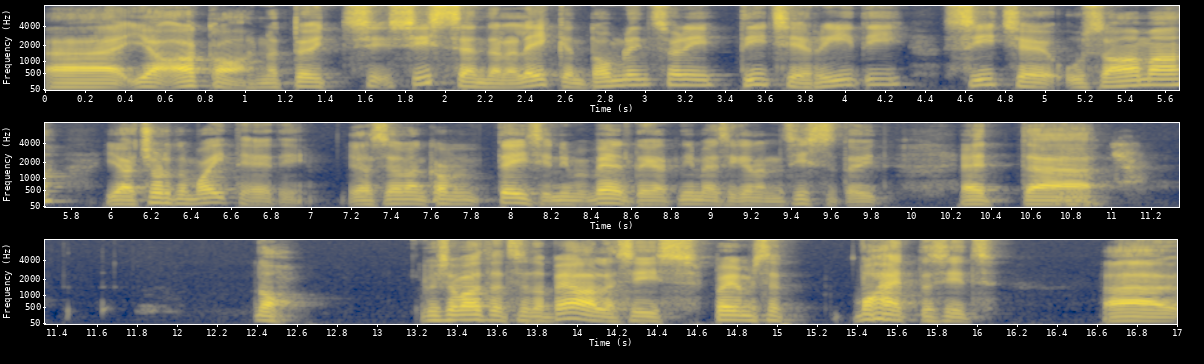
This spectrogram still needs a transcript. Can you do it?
äh,. ja aga nad tõid si- sisse endale Laken Tomlinsoni, DJ Reedi, CJ Usama ja Jordan Whiteheadi ja seal on ka teisi nime, veel tegelikult nimesid, kelle nad sisse tõid, et äh, noh, kui sa vaatad seda peale, siis põhimõtteliselt vahetasid äh,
